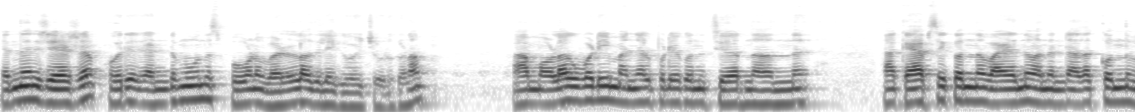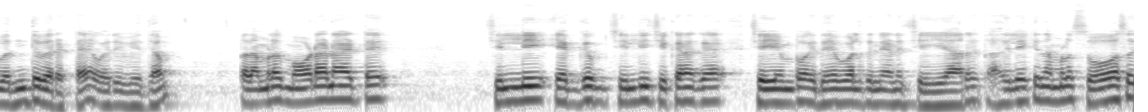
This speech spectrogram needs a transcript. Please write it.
എന്നതിന് ശേഷം ഒരു രണ്ട് മൂന്ന് സ്പൂൺ വെള്ളം ഇതിലേക്ക് ഒഴിച്ചു കൊടുക്കണം. ആ മുളക് പൊടിയും മഞ്ഞൾപ്പൊടിയൊക്കെ ഒന്ന് ചേർന്ന് അതൊന്ന് ആ ക്യാപ്സിക്കം ഒന്ന് വഴന്ന് വന്നിട്ടുണ്ട്. അതൊക്കെ ഒന്ന് വെന്ത് വരട്ടെ ഒരു വിധം ഇപ്പോൾ നമ്മൾ മോഡേണായിട്ട് ചില്ലി എഗ്ഗും ചില്ലി ചിക്കനൊക്കെ ചെയ്യുമ്പോൾ ഇതേപോലെ തന്നെയാണ് ചെയ്യാറ്. അതിലേക്ക് നമ്മൾ സോസ്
